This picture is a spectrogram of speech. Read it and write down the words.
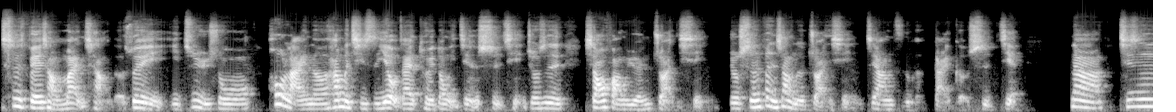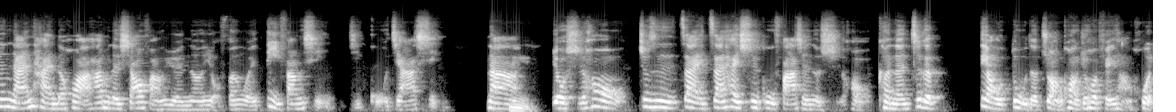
是非常漫长的，所以以至于说后来呢，他们其实也有在推动一件事情，就是消防员转型，就身份上的转型这样子的改革事件。那其实南韩的话，他们的消防员呢有分为地方型以及国家型。那有时候就是在灾害事故发生的时候，可能这个调度的状况就会非常混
